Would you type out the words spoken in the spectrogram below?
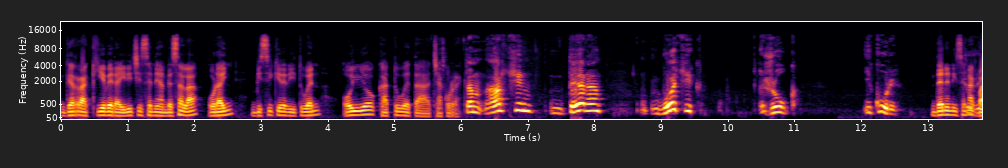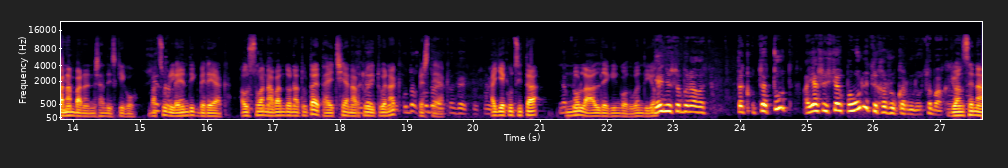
gerra kiebera iritsi zenean bezala, orain bizikide dituen oilo, katu eta txakurrek. Tam hartxin, tera, buetxik, juk, ikuri. Denen izenak banan-banan esan dizkigu, batzuk lehendik bereak, auzoan abandonatuta eta etxean hartu dituenak besteak. Haiek utzita nola alde egingo duen dio. Joan zena,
